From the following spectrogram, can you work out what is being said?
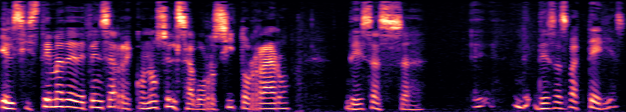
el sistema de defensa reconoce el saborcito raro de esas, ah, eh, de esas bacterias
